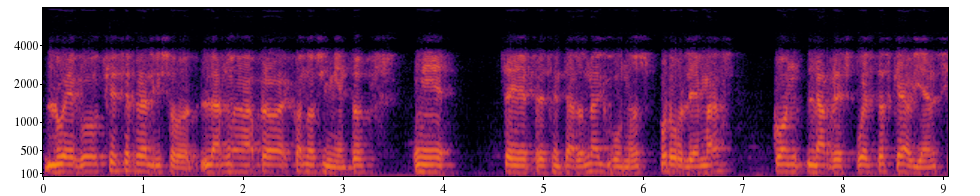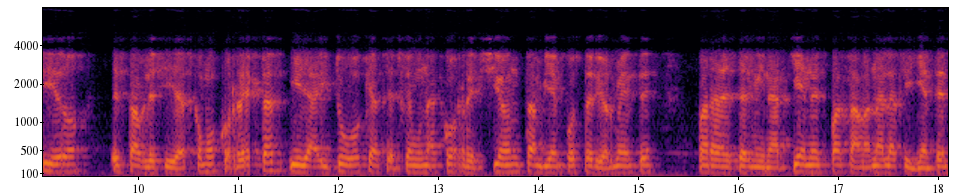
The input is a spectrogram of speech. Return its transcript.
Luego que se realizó la nueva prueba de conocimientos, eh, se presentaron algunos problemas con las respuestas que habían sido establecidas como correctas y de ahí tuvo que hacerse una corrección también posteriormente para determinar quiénes pasaban a la siguiente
